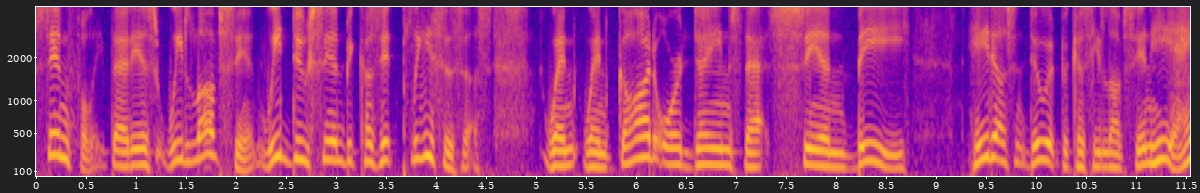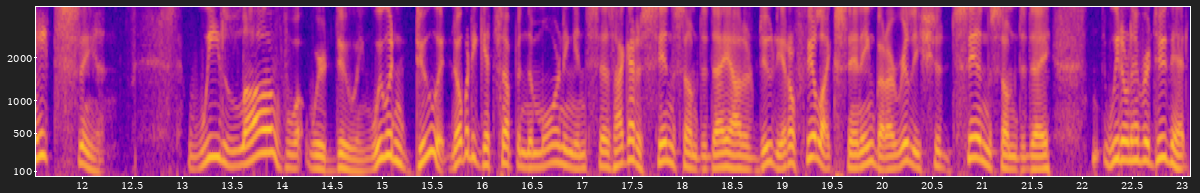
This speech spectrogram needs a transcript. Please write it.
sinfully. That is, we love sin. We do sin because it pleases us. When when God ordains that sin be, he doesn't do it because he loves sin. He hates sin we love what we're doing. We wouldn't do it. Nobody gets up in the morning and says, I got to sin some today out of duty. I don't feel like sinning, but I really should sin some today. We don't ever do that.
